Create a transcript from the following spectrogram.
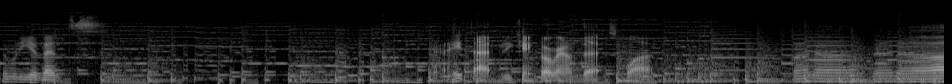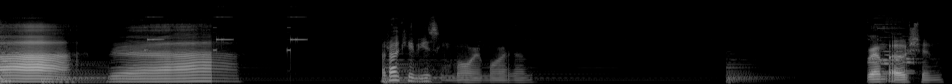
So many events. I hate that, but you can't go around that squad. Why do I keep using more and more of them? Grim Ocean.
